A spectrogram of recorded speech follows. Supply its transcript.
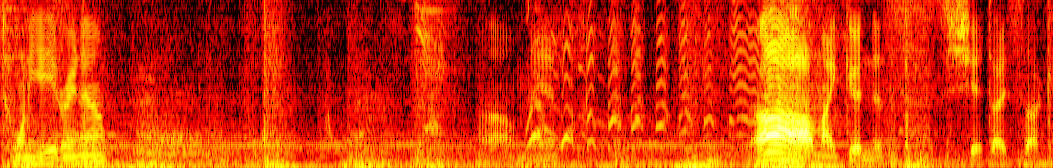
28 right now. Yes. Oh man. Oh my goodness. Shit, I suck.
